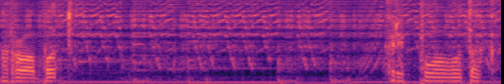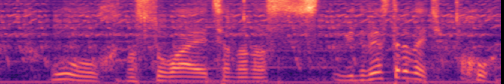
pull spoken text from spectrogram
Робот. Крипово так. Ух, насувається на нас. Він вистрелить? Хух.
